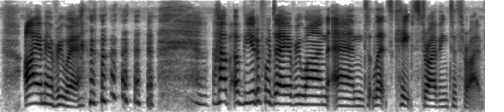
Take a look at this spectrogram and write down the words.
I am everywhere. Have a beautiful day, everyone, and let's keep striving to thrive.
